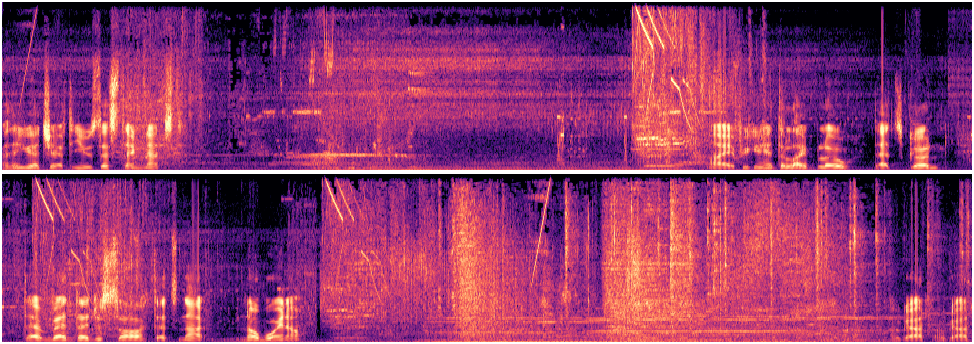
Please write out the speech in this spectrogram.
I think you actually have to use this thing next. Alright, if you can hit the light blue, that's good. That red that I just saw, that's not... No bueno. Oh god, oh god.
